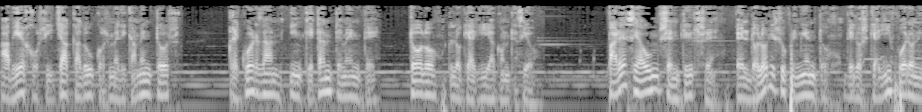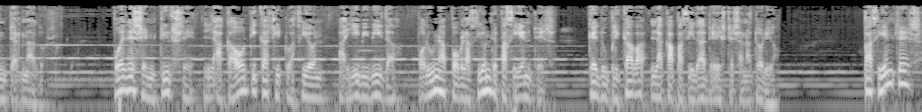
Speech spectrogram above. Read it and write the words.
a viejos y ya caducos medicamentos, recuerdan inquietantemente todo lo que allí aconteció. Parece aún sentirse el dolor y sufrimiento de los que allí fueron internados. Puede sentirse la caótica situación allí vivida por una población de pacientes que duplicaba la capacidad de este sanatorio. Pacientes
